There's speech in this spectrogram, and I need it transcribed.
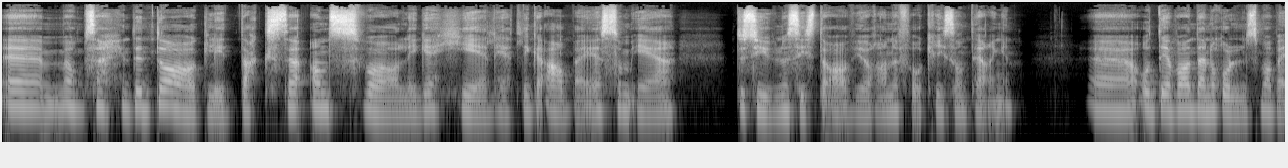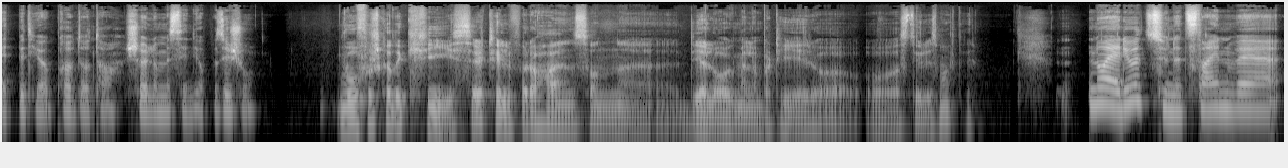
eh, det dagligdagse, ansvarlige, helhetlige arbeidet som er til syvende og siste avgjørende for krisehåndteringen. Eh, og det var den rollen som Arbeiderpartiet prøvde å ta, selv om vi sitter i opposisjon. Hvorfor skal det kriser til for å ha en sånn eh, dialog mellom partier og, og styresmakter? Nå er det jo et sunnhetstegn ved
